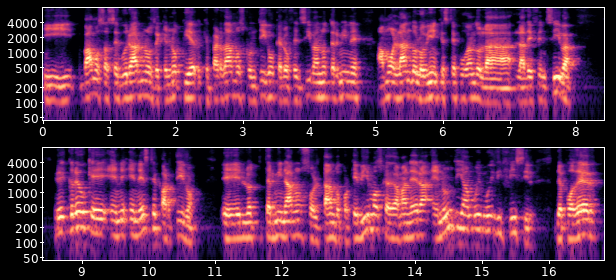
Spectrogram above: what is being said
y vamos a asegurarnos de que no que perdamos contigo, que la ofensiva no termine amolando lo bien que esté jugando la, la defensiva. Eh, creo que en, en este partido, eh, lo terminaron soltando, porque vimos que de la manera, en un día muy, muy difícil de poder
